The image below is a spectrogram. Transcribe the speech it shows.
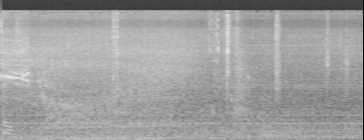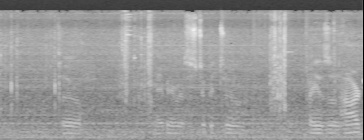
think. So maybe I was stupid to play this on hard.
